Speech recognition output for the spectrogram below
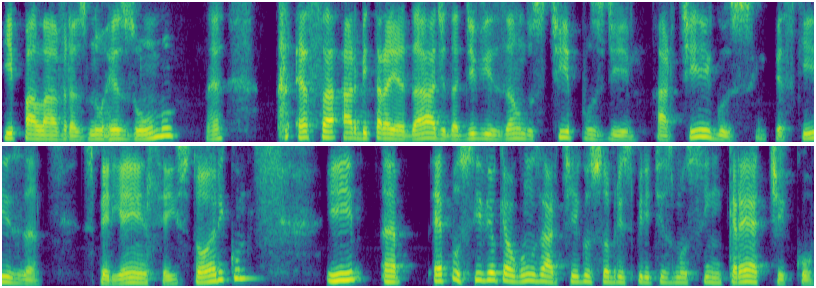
e palavras no resumo, né? essa arbitrariedade da divisão dos tipos de artigos em pesquisa, experiência histórico, e é, é possível que alguns artigos sobre espiritismo sincrético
